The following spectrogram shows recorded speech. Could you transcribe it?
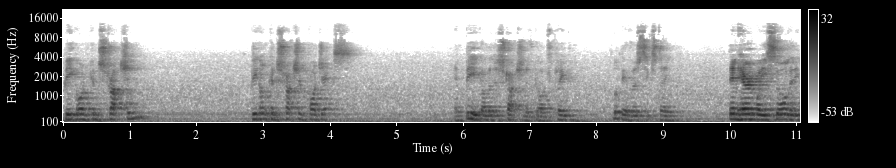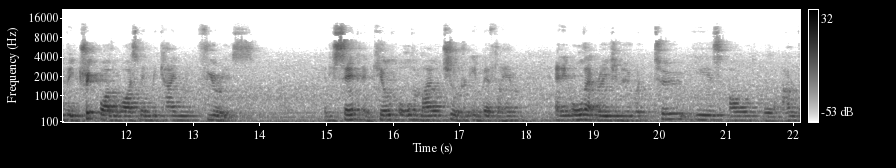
Big on construction, big on construction projects, and big on the destruction of God's people. Look there, verse 16. Then Herod, when he saw that he'd been tricked by the wise men, became furious. And he sent and killed all the male children in Bethlehem and in all that region who were two years old or under,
